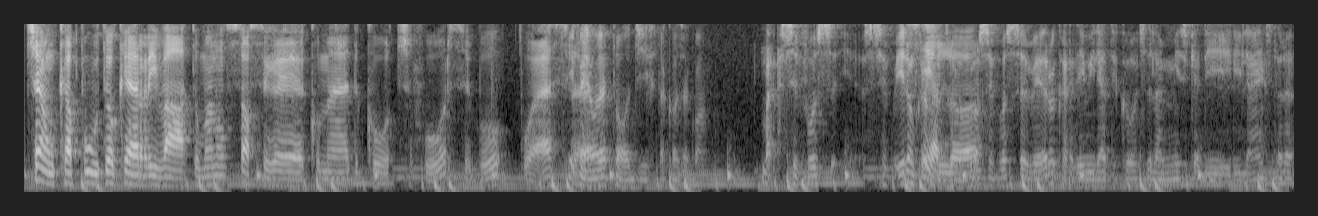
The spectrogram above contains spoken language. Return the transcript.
C'è un Caputo che è arrivato, ma non so se come head coach, forse, boh, può Sì, essere. beh, ho letto oggi sta cosa qua. Ma se fosse... se- io non Sì, credo, allora. però se fosse vero che arrivi l'head coach della mischia di, di Leinster,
